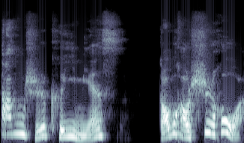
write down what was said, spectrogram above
当时可以免死，搞不好事后啊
